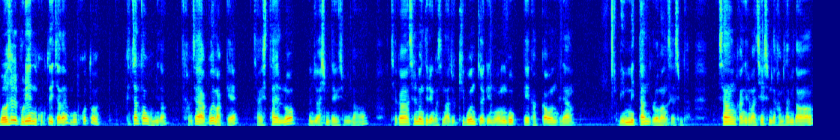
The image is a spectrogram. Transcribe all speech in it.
멋을 부린 곡도 있잖아요. 뭐 그것도 괜찮다고 봅니다. 각자 의 악보에 맞게 자기 스타일로 연주하시면 되겠습니다. 제가 설명드린 것은 아주 기본적인 원곡에 가까운 그냥 밋밋한 로망스였습니다. 이상 강의를 마치겠습니다. 감사합니다.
